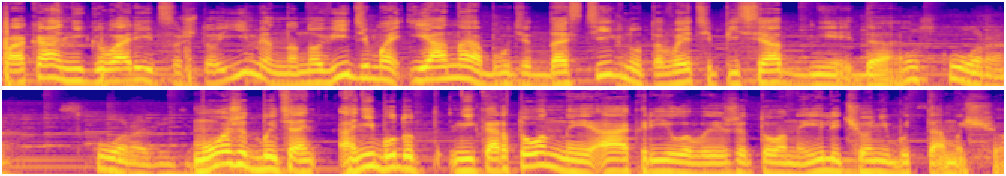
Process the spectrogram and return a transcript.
пока не говорится, что именно, но, видимо, и она будет достигнута в эти 50 дней, да. Ну, скоро скоро, видимо. Может быть, они, будут не картонные, а акриловые жетоны или что-нибудь там еще.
